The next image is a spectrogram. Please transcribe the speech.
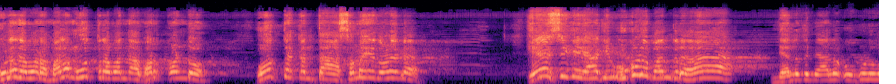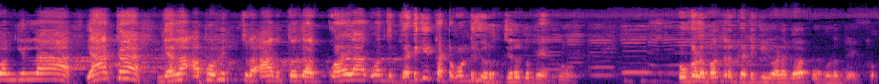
ಕುಲದವರ ಮಲಮೂತ್ರವನ್ನ ಹೊರ್ಕೊಂಡು ಹೋಗ್ತಕ್ಕಂತ ಸಮಯದೊಳಗ ಹೇಸಿಗೆಯಾಗಿ ಉಗುಳು ಬಂದ್ರ ನೆಲದ ಮ್ಯಾಲ ಉಗುಳುವಂಗಿಲ್ಲ. ಯಾಕ? ನೆಲ ಅಪವಿತ್ರ ಆಗ್ತದ. ಕೊಳ್ಳಾಗ ಒಂದು ಗಡಿಗೆ ಕಟ್ಕೊಂಡು ಇವರು ತಿರುಗಬೇಕು. ಉಗುಳು ಬಂದ್ರೆ ಗಡಿಗೆಯೊಳಗ ಉಗುಳಬೇಕು.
